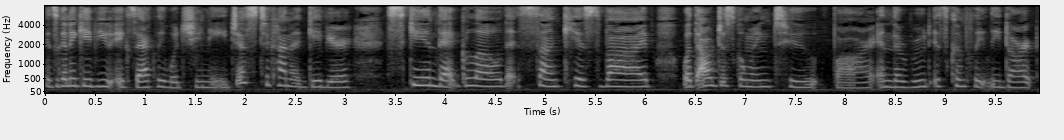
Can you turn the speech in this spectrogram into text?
It's going to give you exactly what you need just to kind of give your skin that glow, that sun kissed vibe without just going too far. And the root is completely dark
